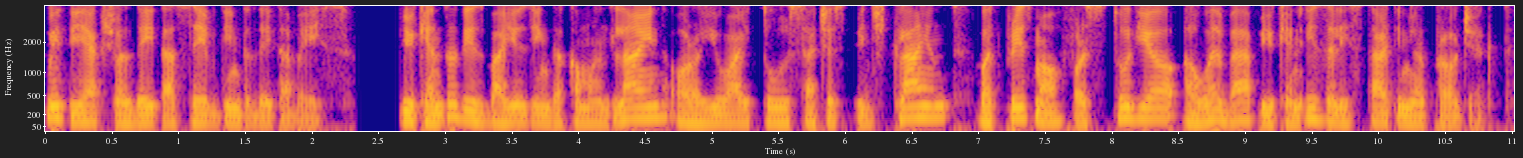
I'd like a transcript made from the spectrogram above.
with the actual data saved in the database. You can do this by using the command line or a UI tool such as pgclient, but Prisma offers Studio, a web app you can easily start in your project.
